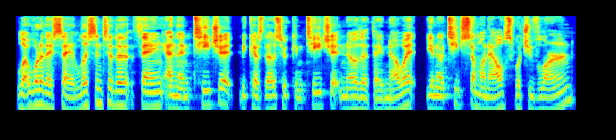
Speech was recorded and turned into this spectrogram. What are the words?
what do they say? Listen to the thing and then teach it because those who can teach it know that they know it. You know, teach someone else what you've learned.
